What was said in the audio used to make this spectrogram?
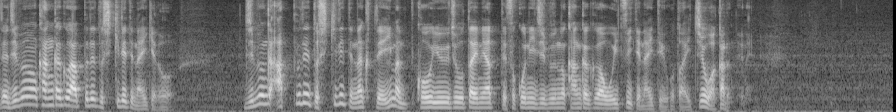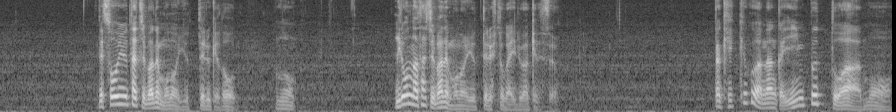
じゃあ自分の感覚はアップデートしきれてないけど自分がアップデートしきれてなくて今こういう状態にあってそこに自分の感覚が追いついてないということは一応わかるんだよね。でそういう立場でものを言ってるけどのいろんな立場でものを言ってる人がいるわけですよ。だ結局はなんかインプットはも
